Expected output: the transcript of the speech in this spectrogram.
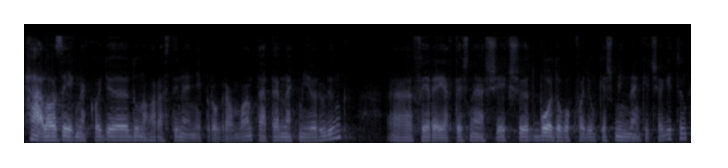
Hála az égnek, hogy Dunaharasztin ennyi program van, tehát ennek mi örülünk, félreértés ne essék, sőt boldogok vagyunk és mindenkit segítünk,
